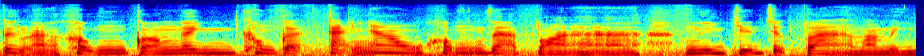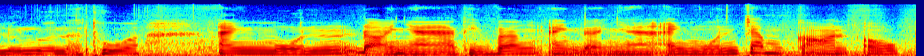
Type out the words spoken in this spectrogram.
tức là không có nghênh không cãi, cãi nhau không ra tòa nghênh chiến trước tòa mà mình luôn luôn là thua. Anh muốn đòi nhà thì vâng anh đòi nhà anh muốn chăm con ok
